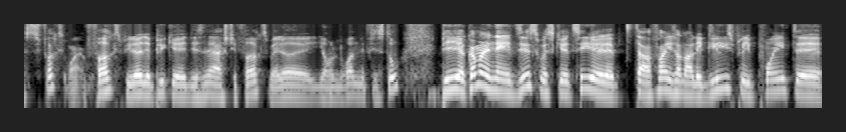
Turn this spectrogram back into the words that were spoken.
c'est Fox ouais Fox puis là depuis que Disney a acheté Fox ben là ils ont le droit de Mephisto. Puis il y a comme un indice où est-ce que tu sais le petit enfant est genre dans l'église puis il pointe euh,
